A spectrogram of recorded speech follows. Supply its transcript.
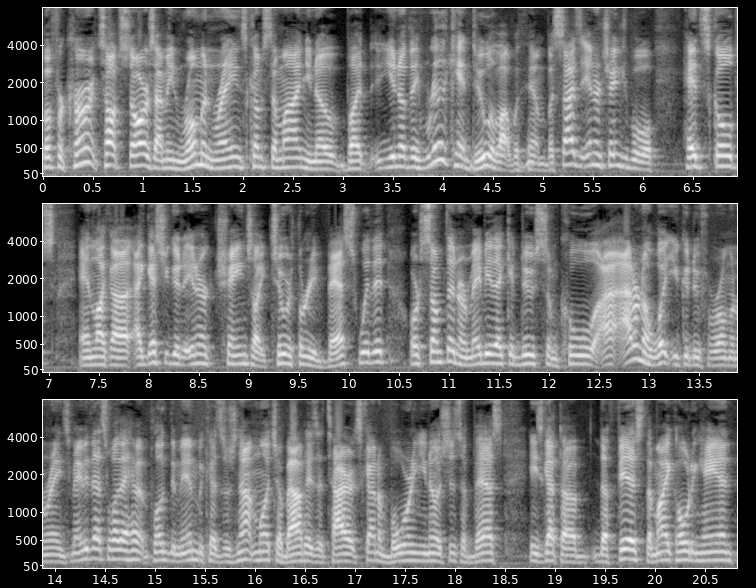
But for current top stars, I mean, Roman Reigns comes to mind, you know, but you know, they really can't do a lot with him besides interchangeable head sculpts and like a, uh, I guess you could interchange like two or three vests with it or something, or maybe they could do some cool. I, I don't know what you could do for Roman Reigns. Maybe that's why they haven't plugged him in because there's not much about his attire. It's kind of boring, you know. It's just a vest. He's got the the fist, the mic holding hand,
